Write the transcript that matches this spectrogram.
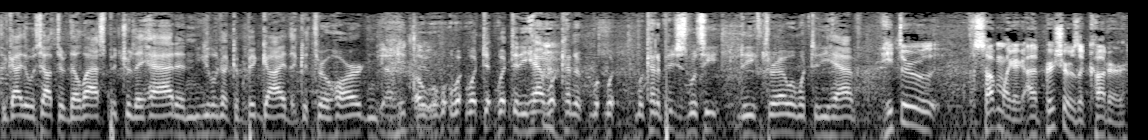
the guy that was out there, the last pitcher they had, and he looked like a big guy that could throw hard. And Yeah, he oh, what, what, did, what did he have? What kind of what, what, what kind of pitches was he did he throw, and what did he have? He threw something like a, I'm pretty sure it was a cutter,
